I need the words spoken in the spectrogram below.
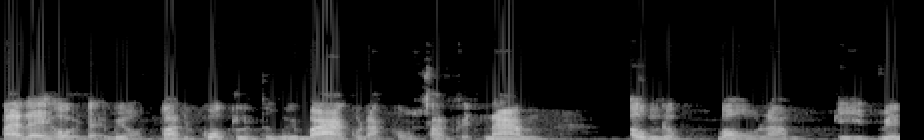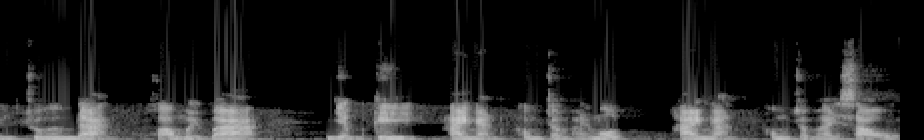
tại Đại hội đại biểu toàn quốc lần thứ 13 của Đảng Cộng sản Việt Nam, ông được bầu làm Ủy viên Trung ương Đảng khóa 13, nhiệm kỳ 2021-2026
